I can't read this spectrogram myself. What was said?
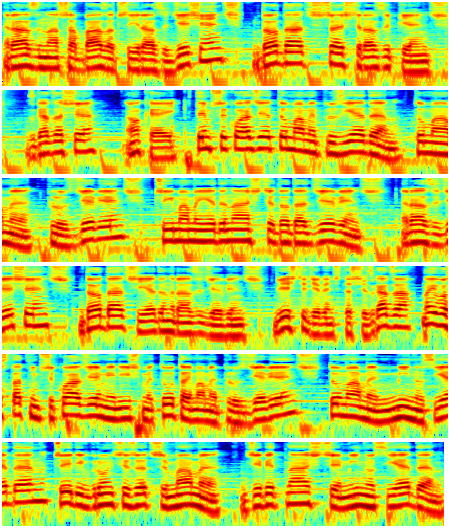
razy nasza baza, czyli razy 10, dodać 6 razy 5. Zgadza się? Ok. W tym przykładzie tu mamy plus 1, tu mamy plus 9, czyli mamy 11 dodać 9 razy 10, dodać 1 razy 9. 209 też się zgadza. No i w ostatnim przykładzie mieliśmy tutaj mamy plus 9, tu mamy minus 1, czyli w gruncie rzeczy mamy 19 minus 1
